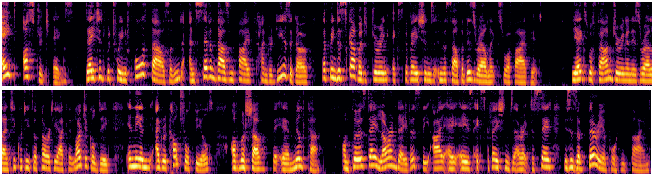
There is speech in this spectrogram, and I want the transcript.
Eight ostrich eggs dated between 4,000 and 7,500 years ago, have been discovered during excavations in the south of Israel next to a fire pit. The eggs were found during an Israel Antiquities Authority archaeological dig in the agricultural fields of Moshav Be'er Milka on Thursday, Lauren Davis, the IAA's excavation director, said this is a very important find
